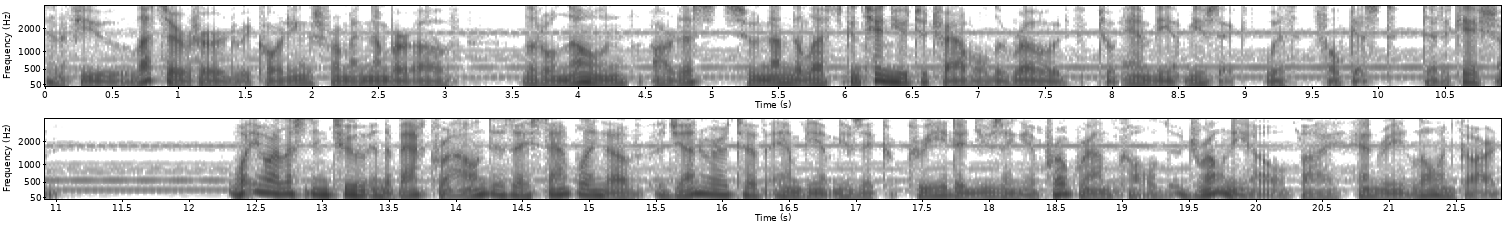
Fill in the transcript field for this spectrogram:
and a few lesser heard recordings from a number of little known artists who nonetheless continue to travel the road to ambient music with focused dedication. What you are listening to in the background is a sampling of generative ambient music created using a program called Droneo by Henry Lowengard.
